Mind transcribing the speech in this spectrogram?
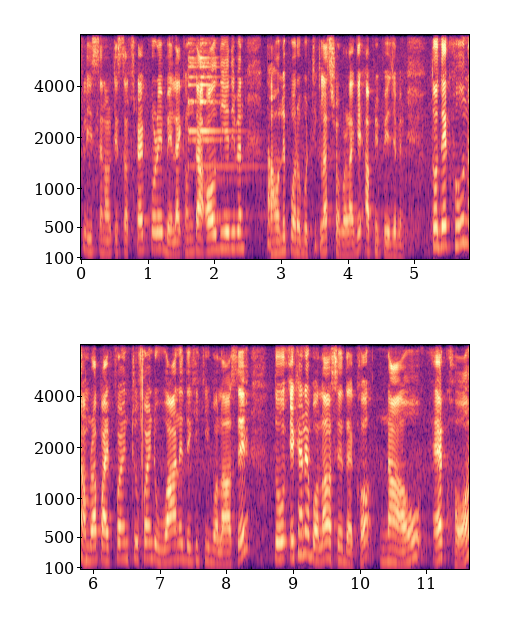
প্লিজ চ্যানেলটি সাবস্ক্রাইব করে বেল আইকনটা অল দিয়ে দিবেন। তাহলে পরবর্তী ক্লাস সবার আগে আপনি পেয়ে যাবেন। তো দেখুন, আমরা ফাইভ পয়েন্ট টু পয়েন্ট ওয়ানে দেখি কী বলা আছে। তো এখানে বলা আছে, দেখো নাও এখন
